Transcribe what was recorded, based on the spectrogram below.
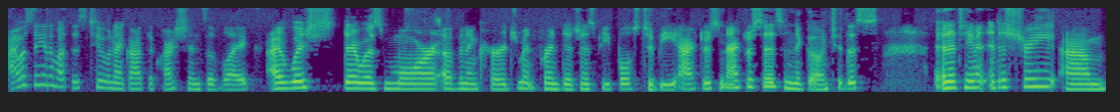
I was thinking about this too when I got the questions of like, I wish there was more of an encouragement for Indigenous peoples to be actors and actresses and to go into this entertainment industry. Um,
